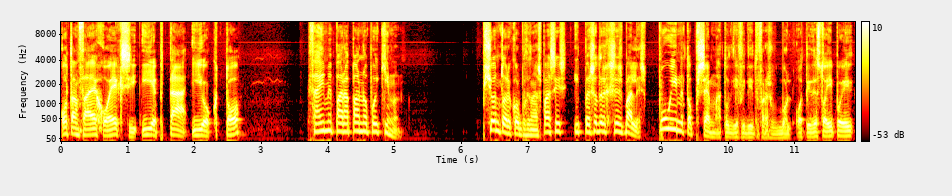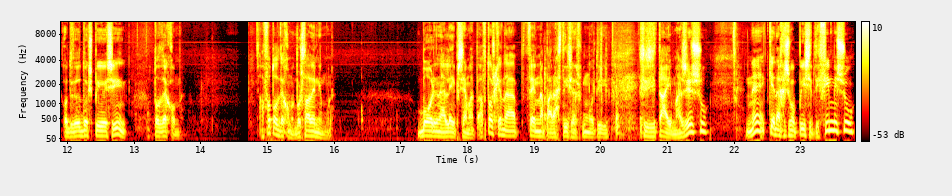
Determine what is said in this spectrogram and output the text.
Όταν θα έχω έξι ή επτά ή οκτώ, θα είμαι παραπάνω από εκείνον. Ποιο είναι το ρεκόρ που θε να σπάσεις, οι περισσότερες χρυσές μπάλες. Πού είναι το ψέμα του διευθυντή του Φράσου Ότι δεν, το είπε, ότι δεν το έχεις πει εσύ, το δέχομαι. Αυτό το δέχομαι. Μπροστά δεν ήμουν μπορεί να λέει ψέματα. Αυτός και να θέλει να παραστήσει, ας πούμε, ότι συζητάει μαζί σου ναι, και να χρησιμοποιήσει τη φήμη σου.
